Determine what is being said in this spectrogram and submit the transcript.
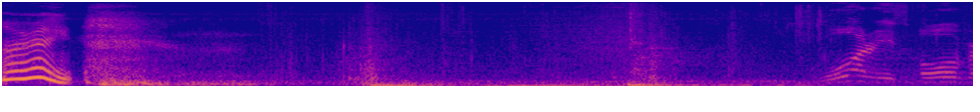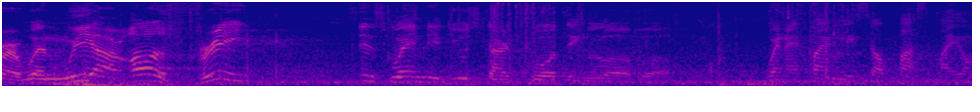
Alright. War is over when we are all free. Since when did you start quoting Lobo? When I finally saw past my own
